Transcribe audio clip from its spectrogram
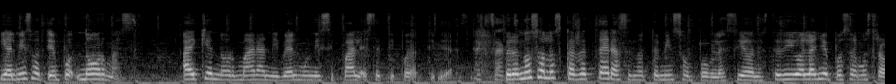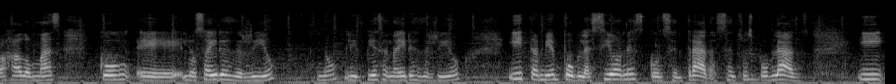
y al mismo tiempo normas. Hay que normar a nivel municipal este tipo de actividades. Pero no solo las carreteras, sino también son poblaciones. Te digo, el año pasado hemos trabajado más con eh, los aires de río, ¿no? limpieza en aires de río, y también poblaciones concentradas, centros poblados. Y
